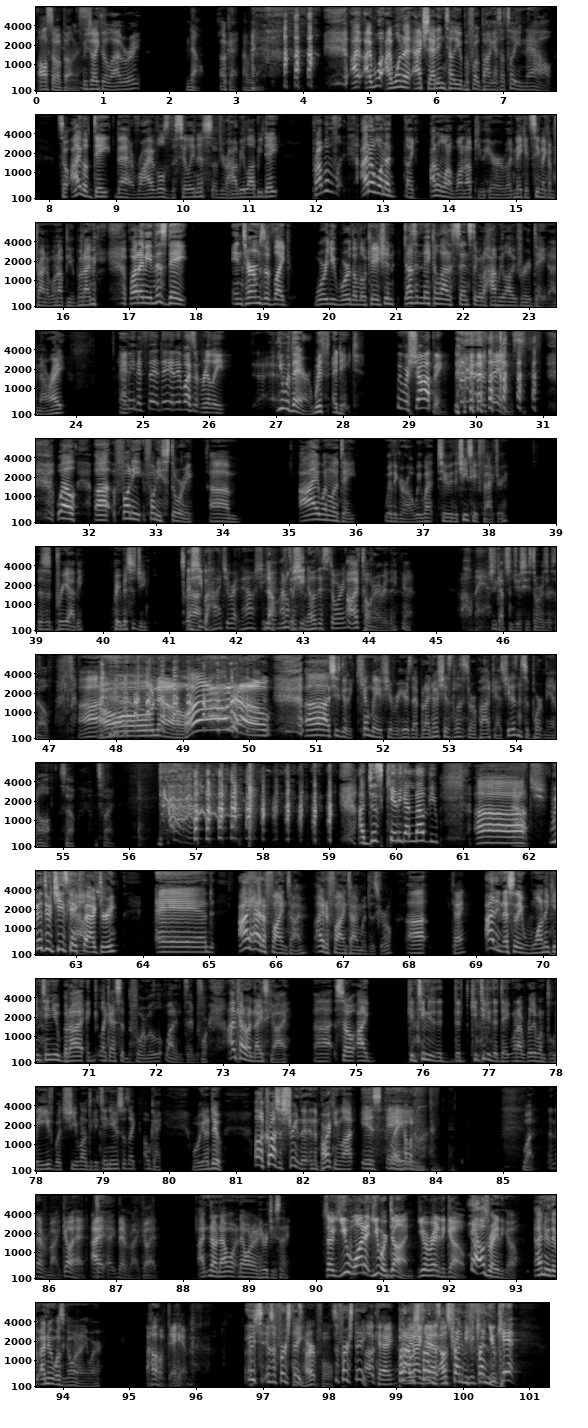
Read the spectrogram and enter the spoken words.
Also a bonus. Would you like to elaborate? no, Okay. I would not. I, I, wa- I want to actually, I didn't tell you before the podcast. I'll tell you now. So I have a date that rivals the silliness of your Hobby Lobby date. Probably, I don't want to like, I don't want to one up you here, like make it seem like I'm trying to one up you. But I mean, but I mean, this date, in terms of like where you were, the location, doesn't make a lot of sense to go to Hobby Lobby for a date. I'm I right? I mean, it's the, it wasn't really. You were there with a date. We were shopping for things. Well, uh, funny, funny story. Um, I went on a date with a girl. We went to the Cheesecake Factory. This is pre Abby, pre Mrs. G. Is Uh, she behind you right now? Is She no. I don't know. Does she so. know this story? Oh, I've told her everything. Yeah, Oh man. she's got some juicy stories herself. Uh, Oh no! Oh no! uh, she's gonna kill me if she ever hears that. But I know she doesn't listen to our podcast. She doesn't support me at all, so it's fine. I'm just kidding. I love you. Uh, Ouch. we went to a cheesecake Ouch. factory and I had a fine time. I had a fine time with this girl. Uh, Okay. I didn't necessarily want to continue, but I, like I said before, I'm a little- well, I didn't say before, I'm kind of a nice guy. Uh, so I continued the, the continued the date when I really wanted to leave, but she wanted to continue. So I was like, okay, what are we gonna do? Well, across the street in the, in the parking lot is a Wait, hold on. what? Never mind. Go ahead. I, I never mind. Go ahead. I no now now I want to hear what you say. So you wanted, you were done. You were ready to go. Yeah, I was ready to go. I knew that I knew it wasn't going anywhere. Oh damn. It was, it was a first date. hurtful. It's a first date. Okay. But I mean, was friendly. guess, I was trying to be you, friendly. You can't.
